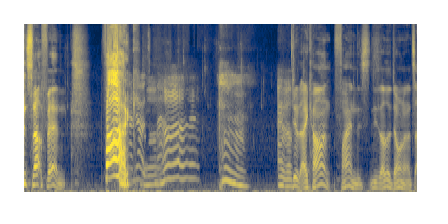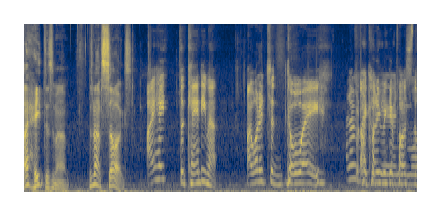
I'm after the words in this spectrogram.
It's not fen. Fuck! Yeah, no, it's meth. What? I have a. Dude, I can't find these these other donuts. I hate this map. This map sucks. I hate the candy map. I want it to go away. I don't But I can't even get past the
